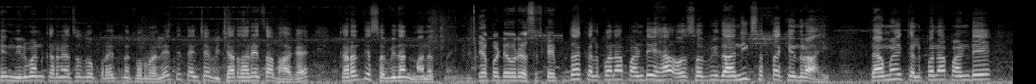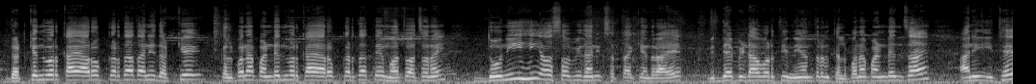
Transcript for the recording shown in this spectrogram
हे निर्माण करण्याचा जो प्रयत्न करून राहिले ते त्यांच्या विचारधारेचा भाग आहे कारण ते संविधान मानत नाही. विद्यापीठावर असंच काही सुद्धा कल्पना पांडे हा असंविधानिक सत्ता केंद्र आहे. त्यामुळे कल्पना पांडे दटकेंवर काय आरोप करतात आणि दटके कल्पना पांडेंवर काय आरोप करतात ते महत्त्वाचं नाही. दोन्हीही असंविधानिक सत्ता केंद्र आहे. विद्यापीठावरती नियंत्रण कल्पना पांडेंचं आहे आणि इथे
